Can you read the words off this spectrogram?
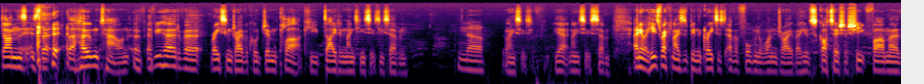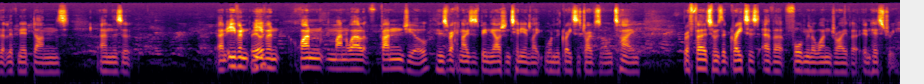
Duns is the, the hometown of. Have you heard of a racing driver called Jim Clark? He died in 1967. No. 1960, yeah, 1967. Anyway, he's recognised as being the greatest ever Formula One driver. He was Scottish, a sheep farmer that lived near Duns, and there's a, and even Really? even Juan Manuel Fangio, who's recognised as being the Argentinian, like one of the greatest drivers of all time, referred to him as the greatest ever Formula One driver in history.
